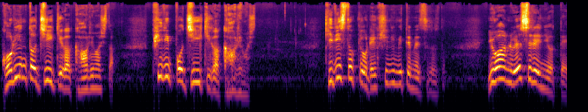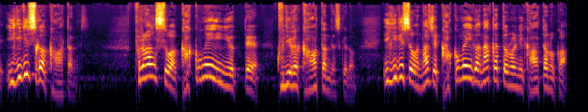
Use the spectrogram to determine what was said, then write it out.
コリント地域が変わりました。ピリポ地域が変わりました。キリスト教歴史に見てみるとヨハン・ウェスレーによってイギリスが変わったんです。フランスは革命によって国が変わったんですけどイギリスはなぜ革命がなかったのに変わったのか。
